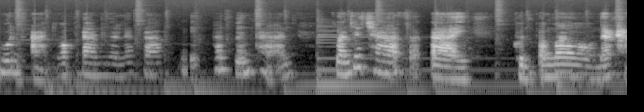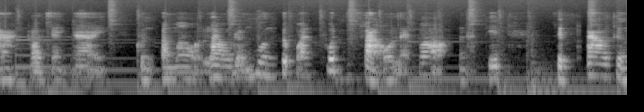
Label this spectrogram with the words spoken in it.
หุ้นอ่านงบการเงินและกราฟขั้นพื้นฐานสอนช้าสไตล์คุณป้าเมานะคะ เข้าใจง่ายคุณป้าเมาเล่าเรื่องหุ้นทุกวันพุธเสาร์และก็วันอาทิตย์ 19 ถึง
